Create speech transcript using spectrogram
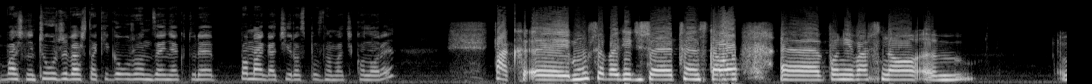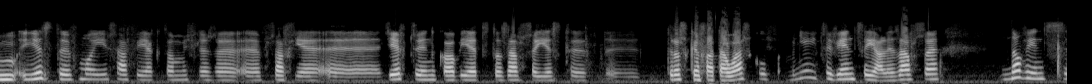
Właśnie, czy używasz takiego urządzenia, które pomaga ci rozpoznawać kolory? Tak, e, muszę powiedzieć, że często, ponieważ no, jest w mojej szafie, jak to myślę, że e, w szafie e, dziewczyn, kobiet, to zawsze jest e, troszkę fatałaszków, mniej czy więcej, ale zawsze. No więc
